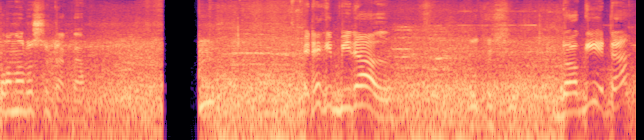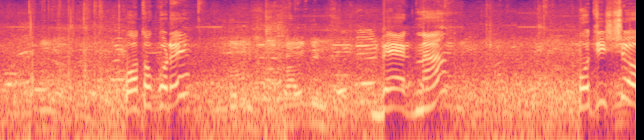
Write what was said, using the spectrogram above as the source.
পনেরোশো টাকা। এটা কি বিড়াল? ডগি এটা? কত করে? ব্যাগ না? পঁচিশশো?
